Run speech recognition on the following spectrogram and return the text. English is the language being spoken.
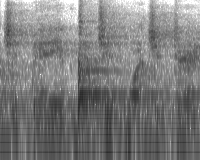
turn it, babe, touch it, watch it, turn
